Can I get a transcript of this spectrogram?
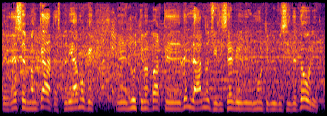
per adesso è mancata, speriamo che eh, l'ultima parte dell'anno ci riservi molti più visitatori.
